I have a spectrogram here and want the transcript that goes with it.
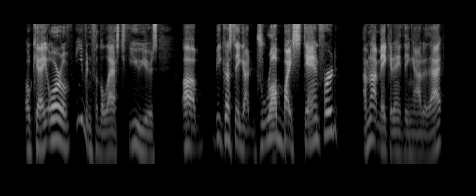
okay, or even for the last few years, uh, because they got drubbed by Stanford. I'm not making anything out of that.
